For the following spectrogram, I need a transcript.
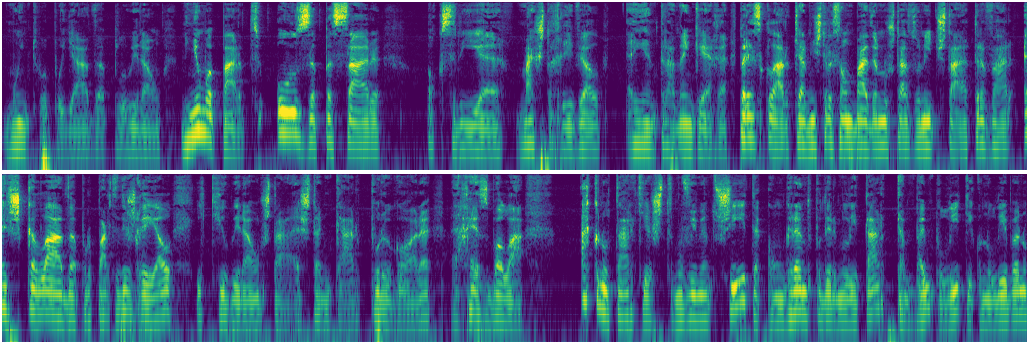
muito apoiada pelo Irão. Nenhuma parte ousa passar ao que seria mais terrível, a entrada em guerra. Parece claro que a administração Biden nos Estados Unidos está a travar a escalada por parte de Israel e que o Irão está a estancar, por agora, a Hezbollah. Há que notar que este movimento xiita, com grande poder militar, também político no Líbano,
